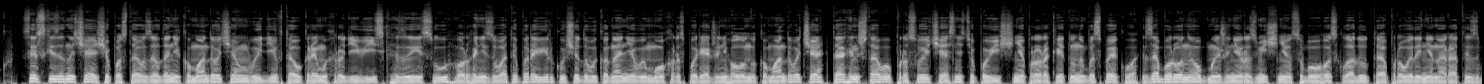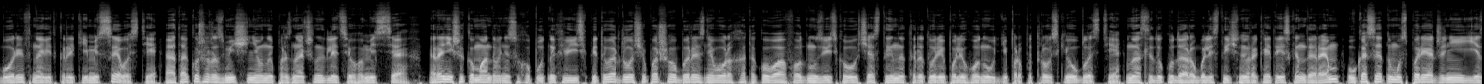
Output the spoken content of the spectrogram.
Фейсбук. Сирський зазначає, що поставив завдання командувачам видів та окремих родів військ ЗСУ організувати перевірку щодо виконання вимог розпоряджень головнокомандувача та генштабу про своєчасність оповіщення про ракетну небезпеку, заборони обмеження розміщення особового складу та проведення нарад і зборів на відкритій місцевості, а також розміщення у непризначених для цього місцях. Раніше командування сухопутних військ підтвердило, що 1 березня ворог атакував одну з військових частин на території полігону у Дніпропетровській області. Внаслідок удару балістичної ракети Іскандер М у касетному спорядженні є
